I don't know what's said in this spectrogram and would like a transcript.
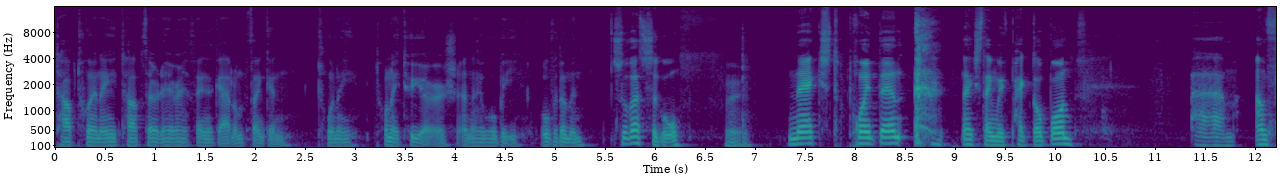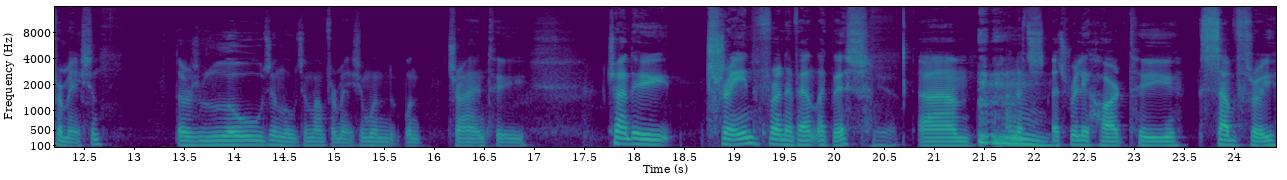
top twenty, top thirty, or anything like that. I'm thinking 20, 22 years, and I will be over the moon. So that's the goal. Right. Next point then, next thing we've picked up on, um, information. There's loads and loads of information when when trying to trying to train for an event like this. Yeah. Um, and it's it's really hard to sieve through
